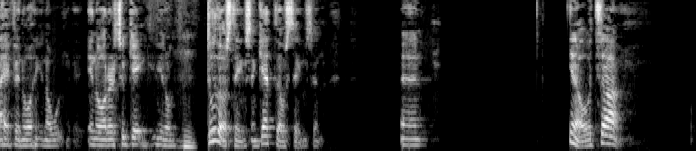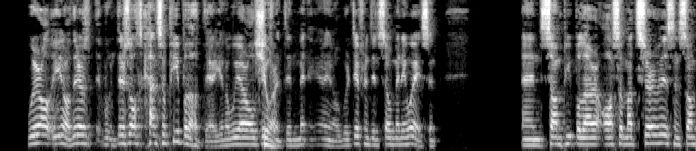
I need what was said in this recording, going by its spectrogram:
life in order, you know, in order to get, you know, do those things and get those things. And and you know, it's uh we're all you know there's there's all kinds of people out there you know we are all Sure. different in many, you know we're different in so many ways and and some people are awesome at service and some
